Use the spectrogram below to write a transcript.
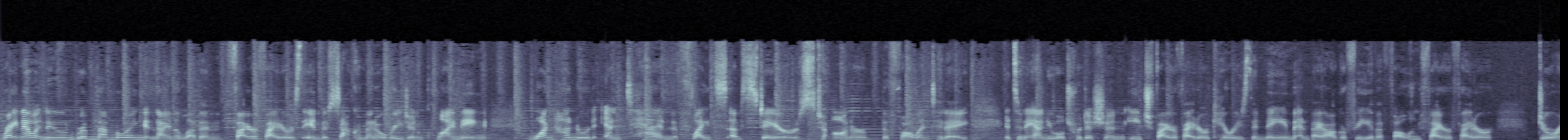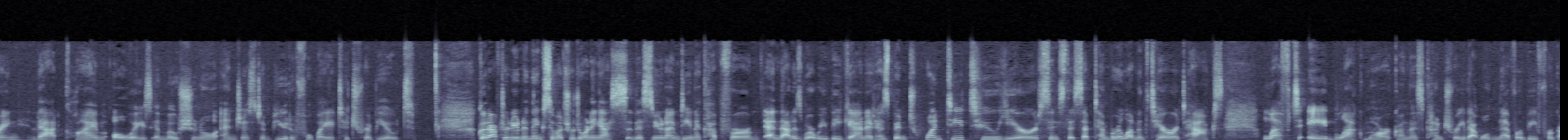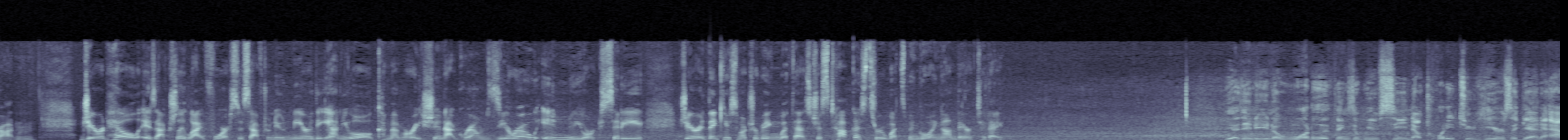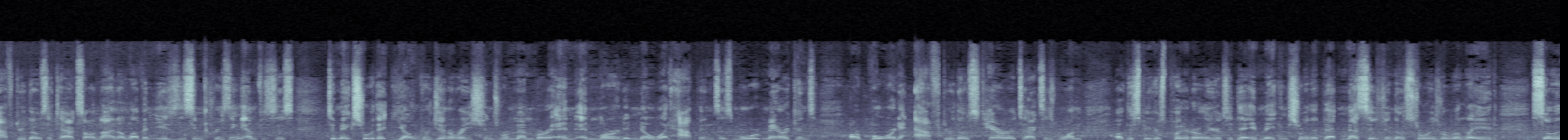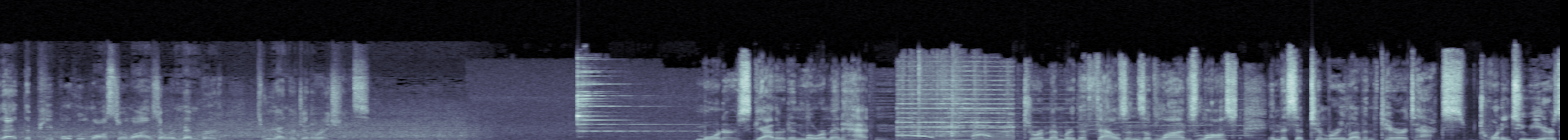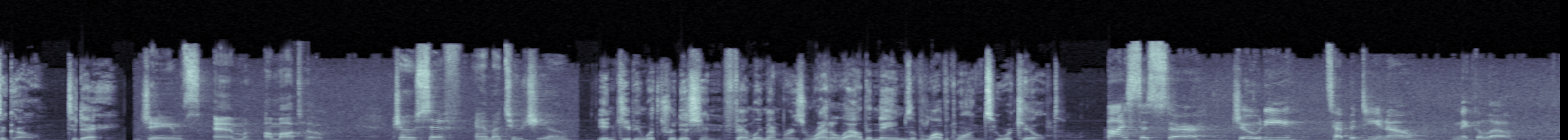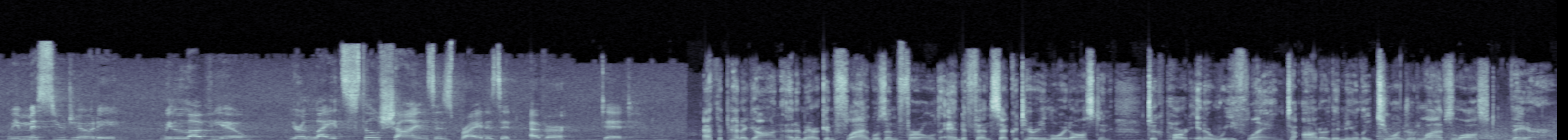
Right now at noon, remembering 9 11. Firefighters in the Sacramento region climbing 110 flights of stairs to honor the fallen today. It's an annual tradition. Each firefighter carries the name and biography of a fallen firefighter during that climb. Always emotional and just a beautiful way to tribute. Good afternoon and thanks so much for joining us this noon. I'm Dina Kupfer and that is where we begin. It has been 22 years since the September 11th terror attacks left a black mark on this country that will never be forgotten. Jared Hill is actually live for us this afternoon near the annual commemoration at Ground Zero in New York City. Jared, thank you so much for being with us. Just talk us through what's been going on there today. Yeah, Dana, you know, one of the things that we've seen now 22 years again after those attacks on 9-11 is this increasing emphasis to make sure that younger generations remember and, and learn and know what happens as more Americans are born after those terror attacks. As one of the speakers put it earlier today, making sure that that message and those stories are relayed so that the people who lost their lives are remembered through younger generations. Mourners gathered in lower Manhattan to remember the thousands of lives lost in the September 11th terror attacks 22 years ago today. James M. Amato. Joseph Amatuccio. In keeping with tradition, family members read aloud the names of loved ones who were killed. My sister, Jody Tepedino Nichilo. We miss you, Jody. We love you. Your light still shines as bright as it ever did. At the Pentagon, an American flag was unfurled, and Defense Secretary Lloyd Austin took part in a wreath laying to honor the nearly 200 lives lost there.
